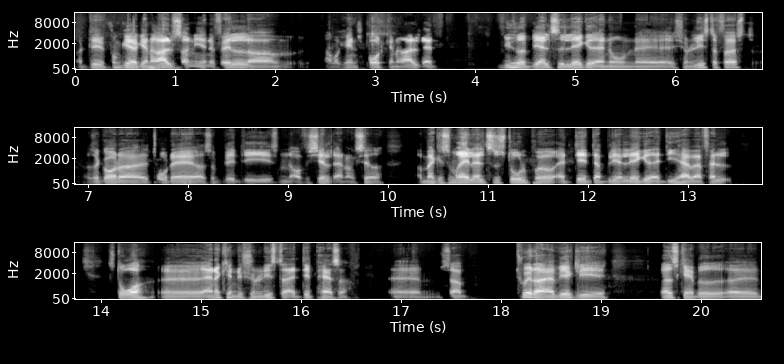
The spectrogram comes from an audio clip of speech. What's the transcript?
Og det fungerer generelt sådan i NFL og amerikansk sport generelt, at nyheder bliver altid lækket af nogle øh, journalister først, og så går der to dage, og så bliver de sådan officielt annonceret. Og man kan som regel altid stole på, at det, der bliver lækket af de her i hvert fald store øh, anerkendte journalister, at det passer. Øh, så Twitter er virkelig redskabet øh,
